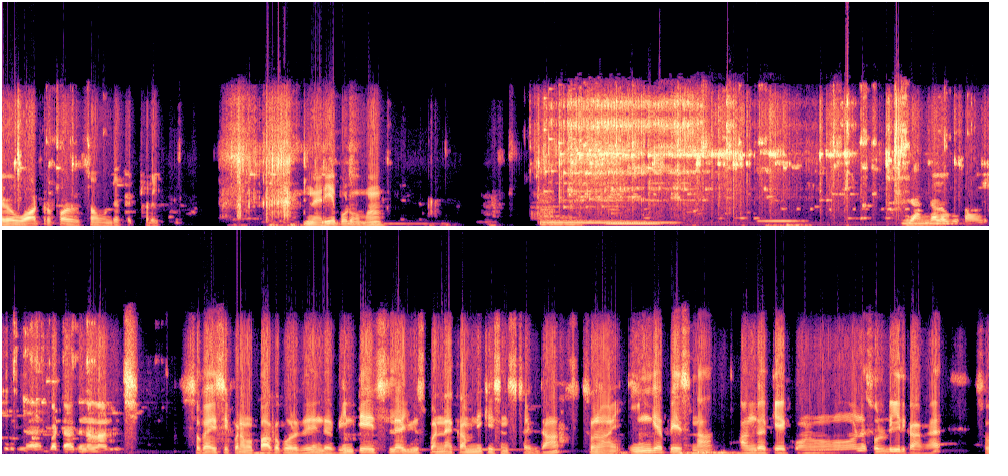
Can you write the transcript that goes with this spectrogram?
ஏதோ வாட்டர் ஃபால் சவுண்ட் எஃபெக்ட் கிடைக்கும். நிறைய போடுவோமா? இது அந்த அளவுக்கு சவுண்ட் கொடுக்கல பட் அது நல்லா இருந்துச்சு. ஸோ கைஸ் இப்போ நம்ம பார்க்க போகிறது இந்த விண்டேஜில் யூஸ் பண்ண கம்யூனிகேஷன் ஸ்டைல் தான். ஸோ நான் இங்கே பேசினா அங்கே கேட்கணும்னு சொல்லியிருக்காங்க. ஸோ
